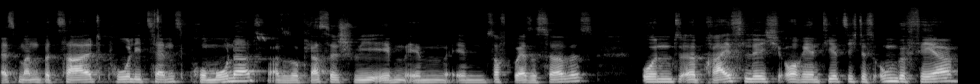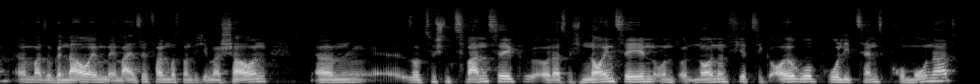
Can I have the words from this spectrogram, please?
heißt, man bezahlt pro Lizenz pro Monat, also so klassisch wie eben im, im Software as a Service. Und äh, preislich orientiert sich das ungefähr, ähm, also genau im, im Einzelfall muss man natürlich immer schauen, ähm, so zwischen 20 oder zwischen 19 und, und 49 Euro pro Lizenz pro Monat.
